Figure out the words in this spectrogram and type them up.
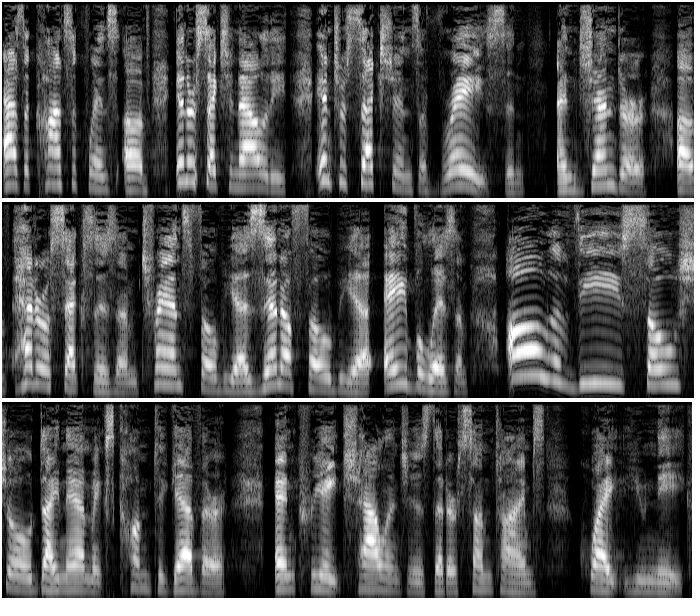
as a consequence of intersectionality, intersections of race and and gender, of heterosexism, transphobia, xenophobia, ableism. All of these social dynamics come together and create challenges that are sometimes quite unique.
